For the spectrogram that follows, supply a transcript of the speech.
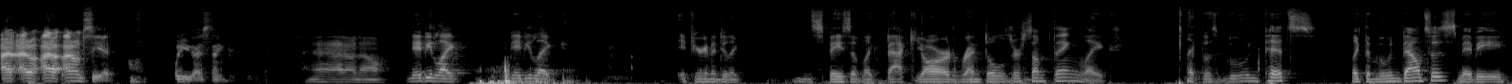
I I don't I, I don't see it. What do you guys think? I don't know. Maybe like maybe like if you're gonna do like the space of like backyard rentals or something like like those moon pits like the moon bounces maybe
